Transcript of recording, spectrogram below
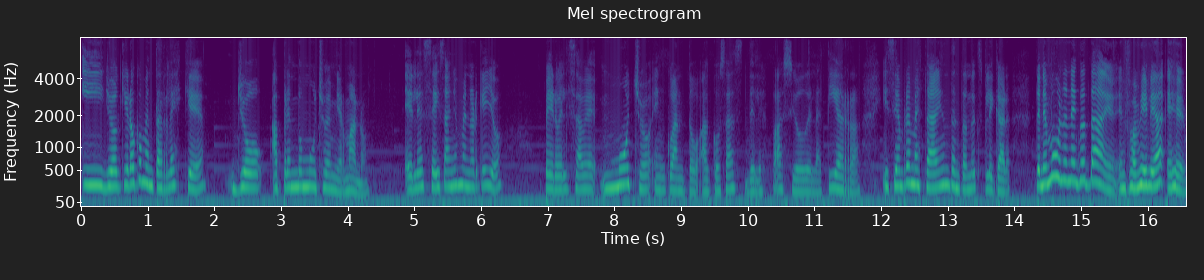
Y yo quiero comentarles que yo aprendo mucho de mi hermano. Él es seis años menor que yo, pero él sabe mucho en cuanto a cosas del espacio, de la Tierra, y siempre me está intentando explicar. Tenemos una anécdota en, familia eh,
